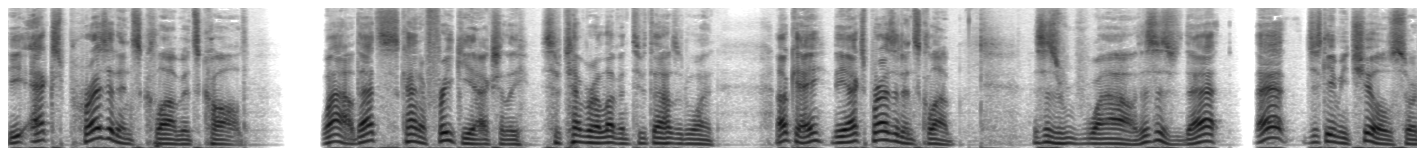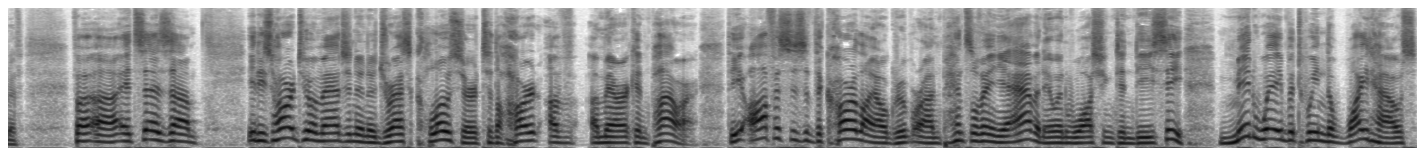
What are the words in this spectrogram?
The Ex President's Club, it's called. Wow, that's kind of freaky, actually. September 11th, 2001. Okay, the Ex President's Club. This is, wow, this is that that just gave me chills, sort of. Uh, it says, um, it is hard to imagine an address closer to the heart of American power. The offices of the Carlyle Group are on Pennsylvania Avenue in Washington, D.C., midway between the White House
